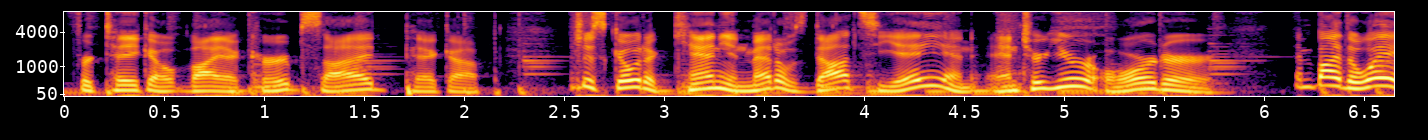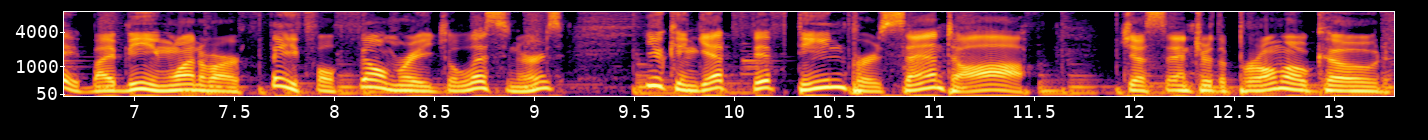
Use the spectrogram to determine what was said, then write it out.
for takeout via curbside pickup. Just go to canyonmeadows.ca and enter your order. And by the way, by being one of our faithful Film Rage listeners, you can get 15% off. Just enter the promo code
